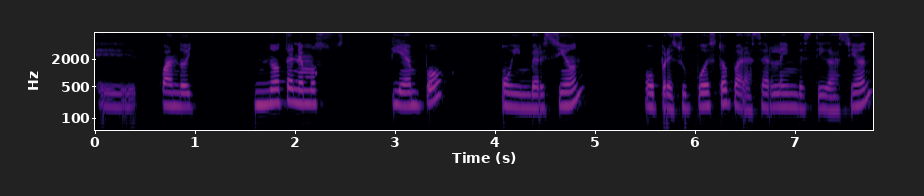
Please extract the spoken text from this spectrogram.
eh, cuando no tenemos tiempo o inversión o presupuesto para hacer la investigación,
